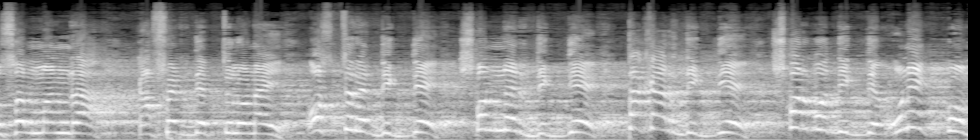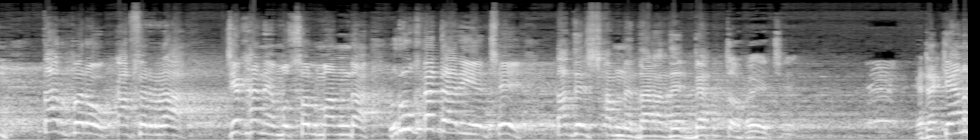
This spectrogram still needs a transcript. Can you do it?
মুসলমানরা কাফেরদের তুলনায় অস্ত্রের দিক দিয়ে সৈন্যের দিক দিয়ে, টাকার দিক দিয়ে, সর্বদিক দিয়ে অনেক কম। তারপরেও কাফেররা যেখানে মুসলমানরা রুখে দাঁড়িয়েছে, তাদের সামনে দাঁড়াতে ব্যর্থ হয়েছে। এটা কেন?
